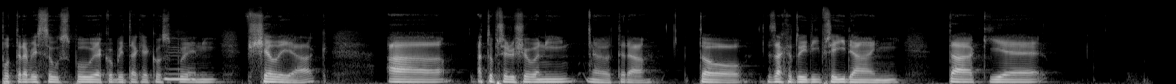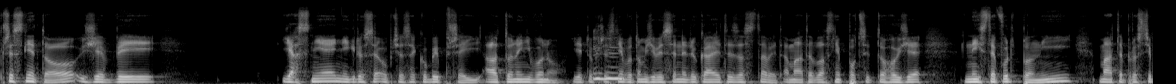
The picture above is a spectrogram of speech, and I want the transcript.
potravy jsou spolu jakoby tak jako hmm. spojený mm. všelijak a, a to přerušovaný, uh, teda to záchvatoidý přejídání, tak je přesně to, že vy Jasně, někdo se občas jakoby přejí, ale to není ono. Je to mm-hmm. přesně o tom, že vy se nedokážete zastavit a máte vlastně pocit toho, že nejste furt plný, máte prostě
